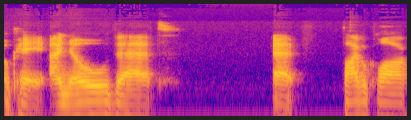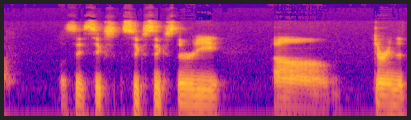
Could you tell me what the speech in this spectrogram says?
okay, I know that at five o'clock, let's say six six six thirty, um, during the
